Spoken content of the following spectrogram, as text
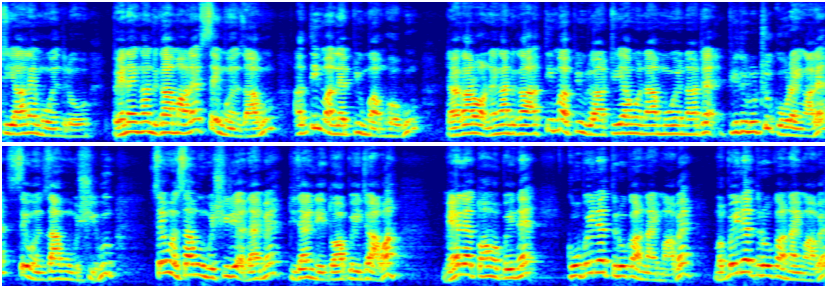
တရားလည်းမဝင်သလိုဘယ်နိုင်ငံတကာမှလည်းစိတ်မဝင်စားဘူးအတိမလည်းပြုမှာမဟုတ်ဘူးဒါကတော့နိုင်ငံတကာအတိမပြုတာတရားဝင်တာမဝင်တာတဲ့ပြည်သူလူထုကိုယ်တိုင်ကလည်းစိတ်ဝင်စားမှုမရှိဘူးစိတ်ဝင်စားမှုမရှိတဲ့အတိုင်းပဲဒီတိုင်းနေသွားပေးကြပါ မဲလည်းသွားမပေးနဲ့ကိုပေးလည်းသူတို့ကနိုင်မှာပဲမပေးလည်းသူတို့ကနိုင်မှာပဲ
